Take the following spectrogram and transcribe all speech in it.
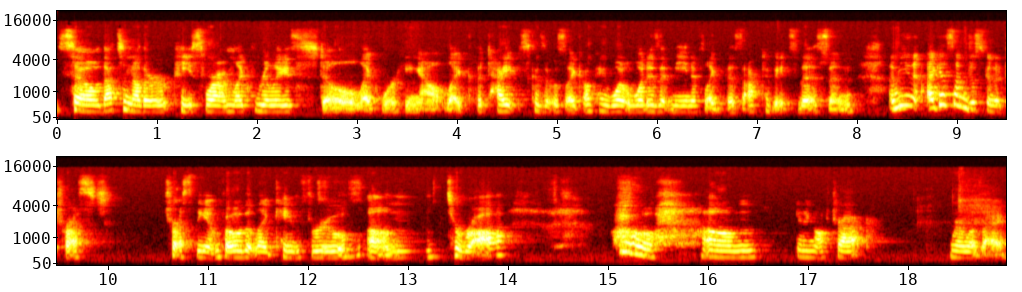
so that's another piece where i'm like really still like working out like the types because it was like okay what what does it mean if like this activates this? And i mean i guess i'm just going to trust trust the info that like came through um, to Ra. um, getting off track. Where was I?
